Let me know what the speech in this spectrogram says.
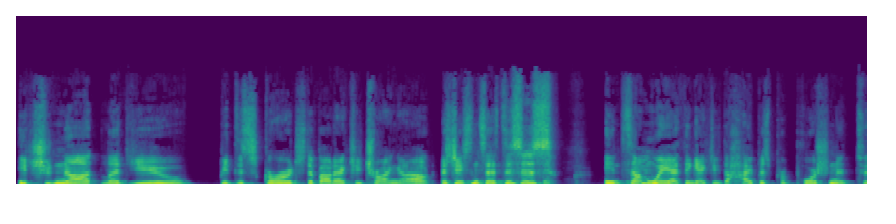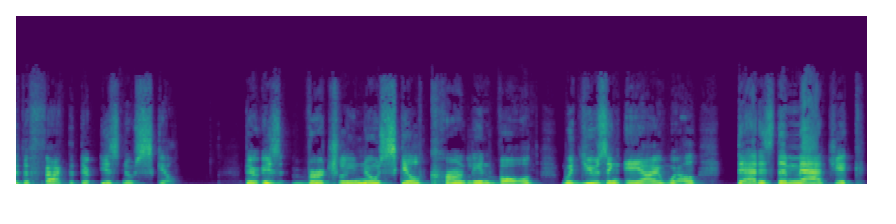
It should not let you be discouraged about actually trying it out. As Jason says, this is in some way, I think actually the hype is proportionate to the fact that there is no skill. There is virtually no skill currently involved with using AI well. That is the magic.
